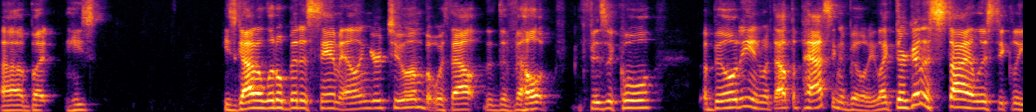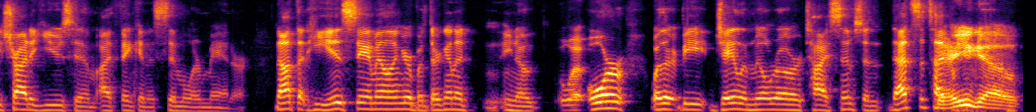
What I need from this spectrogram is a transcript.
uh, but he's he's got a little bit of Sam Ehlinger to him, but without the developed physical ability and without the passing ability. Like they're going to stylistically try to use him, I think, in a similar manner. Not that he is Sam Ehlinger, but they're going to, you know, or, whether it be Jalen Milroe or Ty Simpson, that's the type. There of, you go.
